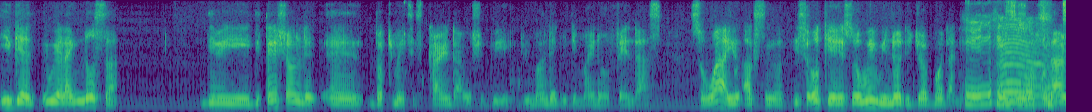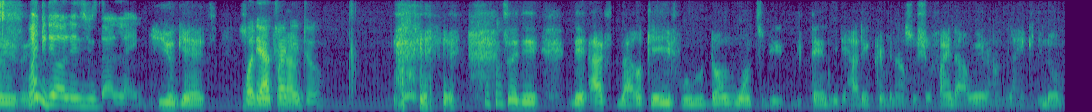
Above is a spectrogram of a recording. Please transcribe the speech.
You get? We were like, "No, sir." The detention uh, document is carrying that we should be remanded with the minor offenders. So why are you asking us? He said, "Okay, so we we know the job more than you." You know. So work. for that reason, Why do they always use that line? you get. So But they they- actually that- do. so they they asked that okay, if we don't want to be detained with the hardened criminals, we should find our way around, like you know,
